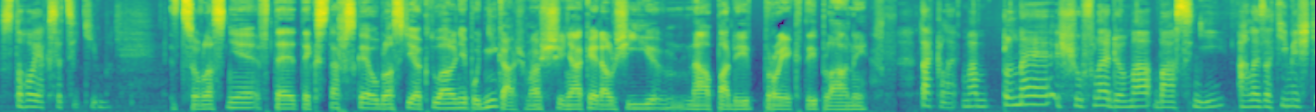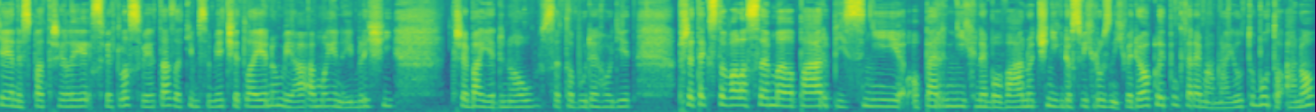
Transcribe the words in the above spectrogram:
z toho, jak se cítím. Co vlastně v té textařské oblasti aktuálně podnikáš? Máš nějaké další nápady, projekty, plány? Takhle, mám plné šufle doma básní, ale zatím ještě je nespatřili světlo světa, zatím jsem je četla jenom já a moji nejbližší třeba jednou se to bude hodit. Přetextovala jsem pár písní operních nebo vánočních do svých různých videoklipů, které mám na YouTube, to ano.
